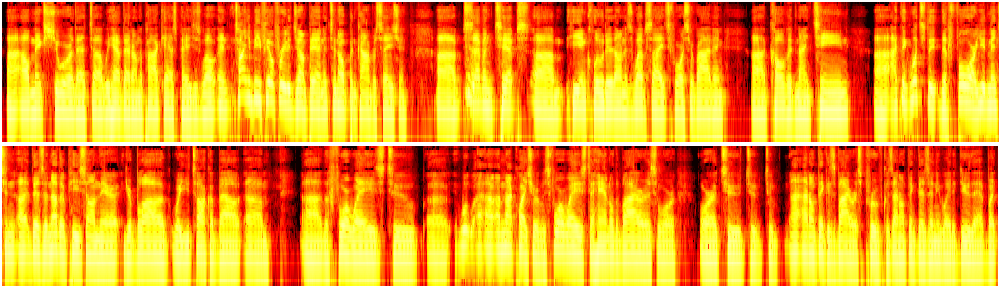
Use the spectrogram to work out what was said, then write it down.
Uh, I'll make sure that uh, we have that on the podcast page as well. And Tanya B, feel free to jump in. It's an open conversation. Uh, seven tips um, he included on his websites for surviving COVID 19. Uh, I think what's the, the four you'd mentioned, uh, there's another piece on there, your blog where you talk about, um, uh, the four ways to, uh, I, am not quite sure. It was four ways to handle the virus or, or to, to, to, I don't think it's virus proof because I don't think there's any way to do that, but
